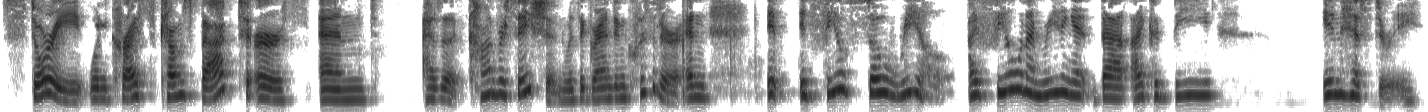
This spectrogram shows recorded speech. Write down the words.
story when Christ comes back to earth and has a conversation with the Grand Inquisitor. And it, it feels so real. I feel when I'm reading it that I could be in history.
